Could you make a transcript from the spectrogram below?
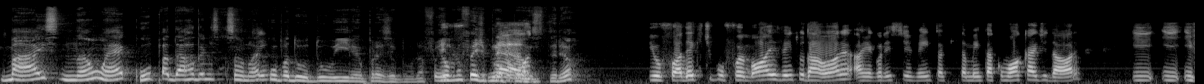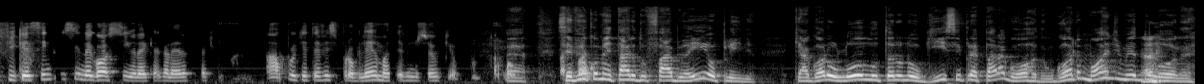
Mas não é culpa da organização, não é culpa do, do William, por exemplo. Ele não fez de propósito, entendeu? E o foda é que, tipo, foi o maior evento da hora, aí agora esse evento aqui também tá com o maior card da hora. E, e, e fica sempre esse negocinho, né? Que a galera fica tipo, ah, porque teve esse problema, teve não sei o que. Tá é. Você viu o comentário do Fábio aí, ô Plínio? Que agora o Lô lutando no Gui se prepara Gordon. O Gordon morre de medo do Lô, né?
